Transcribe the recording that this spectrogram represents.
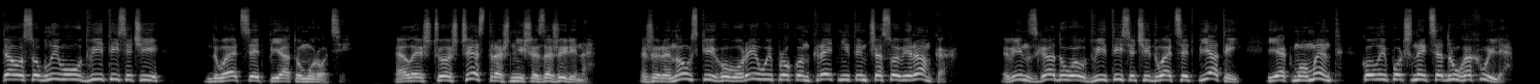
та особливо у 2025 році. Але що ще страшніше за Жиріна? Жириновський говорив і про конкретні тимчасові рамках. Він згадував 2025 як момент, коли почнеться друга хвиля.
